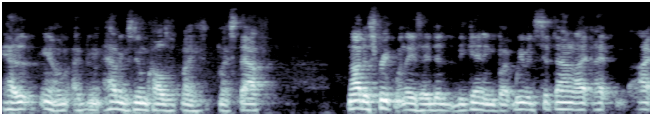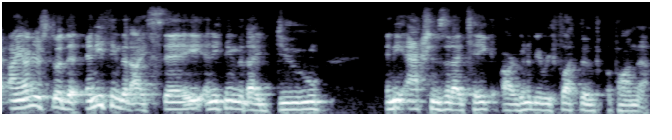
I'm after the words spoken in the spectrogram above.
had you know I've been having Zoom calls with my my staff, not as frequently as I did at the beginning, but we would sit down. I I I understood that anything that I say, anything that I do any actions that I take are going to be reflective upon them.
